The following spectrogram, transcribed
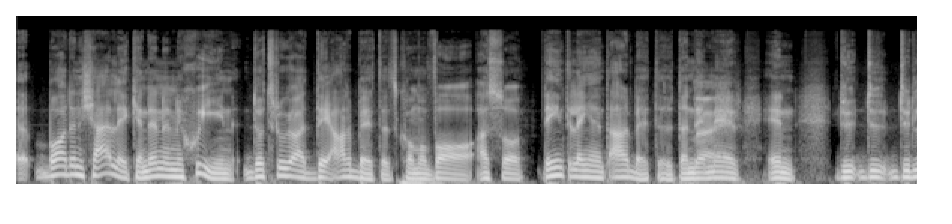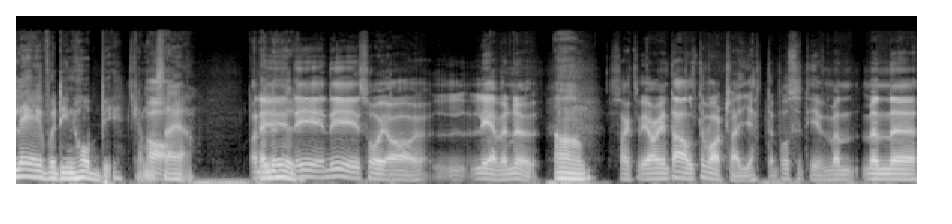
eh, bara den kärleken, den energin, då tror jag att det arbetet kommer vara, alltså, det är inte längre ett arbete utan det är Nej. mer en, du, du, du lever din hobby kan man Ja. säga. Och det, är, det, är, det är så jag lever nu. Ja, Sagt, jag har inte alltid varit så här jättepositiv, men, men eh,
